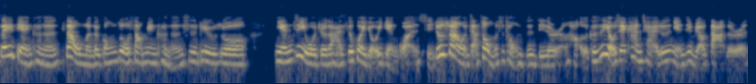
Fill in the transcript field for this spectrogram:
这一点可能在我们的工作上面，可能是譬如说。年纪我觉得还是会有一点关系，就是虽然我假设我们是同职级的人好了，可是有些看起来就是年纪比较大的人，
